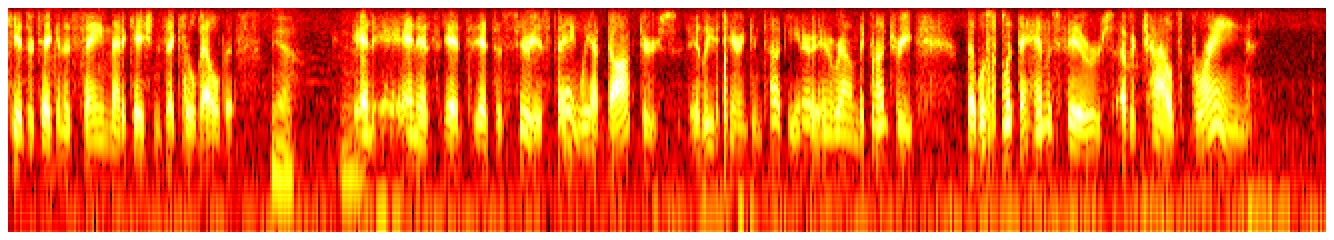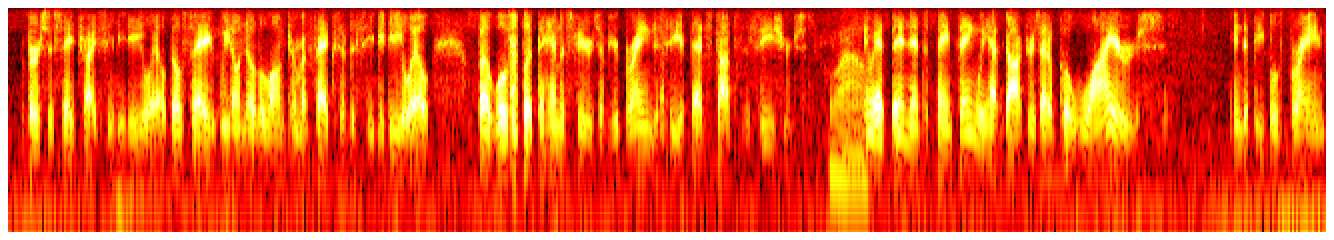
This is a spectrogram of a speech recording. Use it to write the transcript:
kids are taking the same medications that killed Elvis. Yeah. yeah. And and it's it's it's a serious thing. We have doctors, at least here in Kentucky and around the country, that will split the hemispheres of a child's brain versus say try CBD oil. They'll say we don't know the long-term effects of the CBD oil, but we'll split the hemispheres of your brain to see if that stops the seizures. Wow. And, have, and at the same thing, we have doctors that have put wires into people's brains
